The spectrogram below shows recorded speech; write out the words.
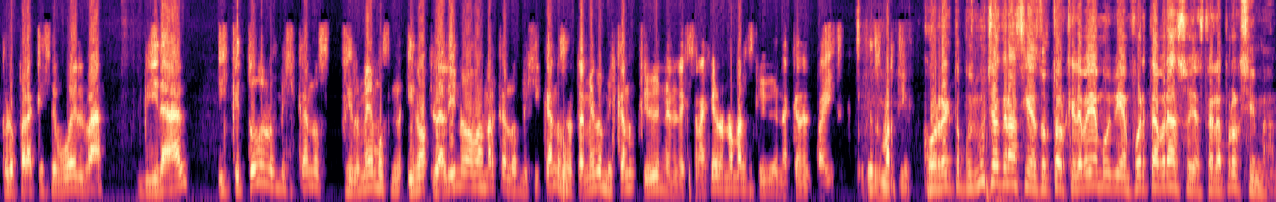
pero para que se vuelva viral y que todos los mexicanos firmemos, y no, la ley no más marca a los mexicanos, sino también los mexicanos que viven en el extranjero, no más los que viven acá en el país, Jesús Martín. Correcto, pues muchas gracias, doctor, que le vaya muy bien, fuerte abrazo y hasta la próxima.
